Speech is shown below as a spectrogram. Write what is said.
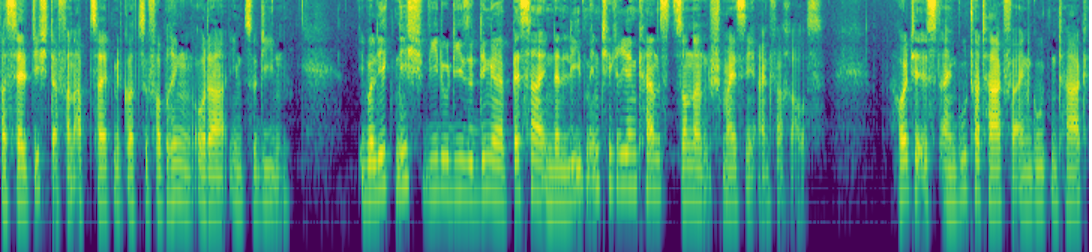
Was hält dich davon ab, Zeit mit Gott zu verbringen oder ihm zu dienen? Überleg nicht, wie du diese Dinge besser in dein Leben integrieren kannst, sondern schmeiß sie einfach raus. Heute ist ein guter Tag für einen guten Tag.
